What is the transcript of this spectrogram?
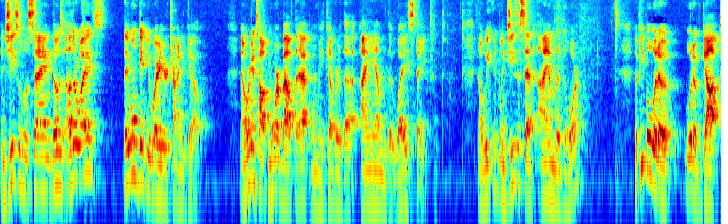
And Jesus was saying, those other ways, they won't get you where you're trying to go. Now, we're going to talk more about that when we cover the I am the way statement. Now, we, when Jesus said, I am the door, the people would have, would have got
